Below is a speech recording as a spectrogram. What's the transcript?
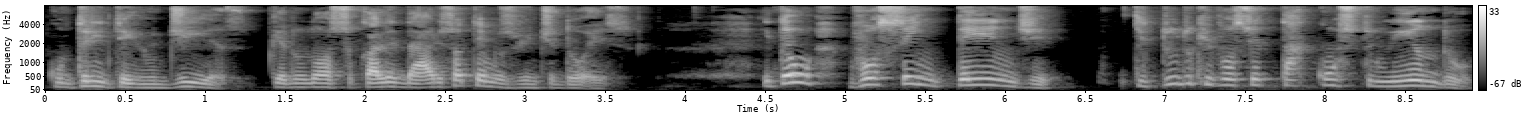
com 31 dias. porque no nosso calendário só temos 22. Então, você entende que tudo que você está construindo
